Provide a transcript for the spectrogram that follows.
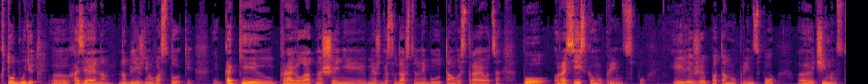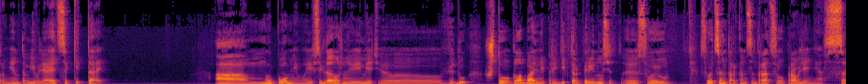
кто будет хозяином на Ближнем Востоке, какие правила отношений межгосударственные будут там выстраиваться по российскому принципу или же по тому принципу, э, чьим инструментом является Китай. А мы помним и всегда должны иметь э, в виду, что глобальный предиктор переносит э, свою, свой центр концентрации управления с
